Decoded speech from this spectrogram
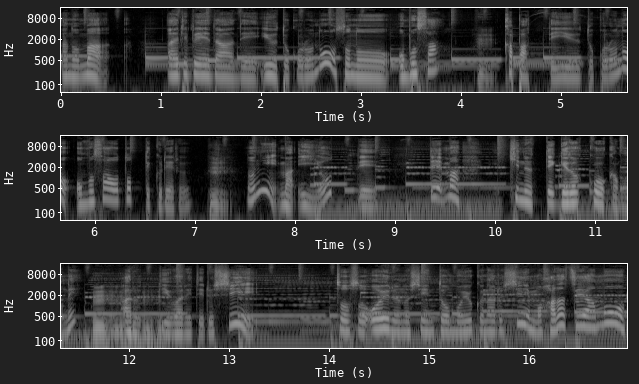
あのまあアイルベーダーでいうところのその重さうんカパっていうところの重さを取ってくれるうん。のにまあいいよって。でまあ絹って解毒効果もねうんうんうん。あるって言われてるし、そうそうオイルの浸透も良くなるしもう肌ツヤもも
